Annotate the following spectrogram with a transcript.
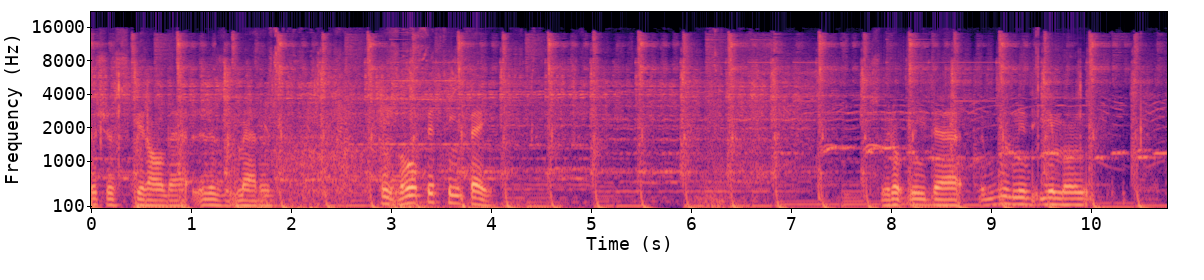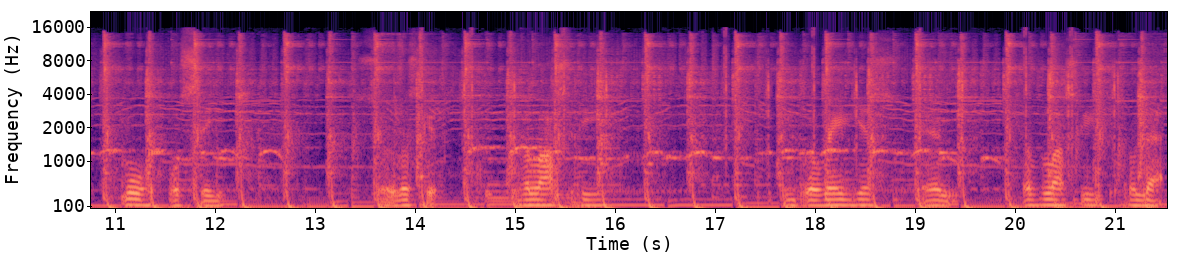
Let's just get all that. It doesn't matter. There's level 15 Faye's. So we don't need that. We really need the emote. We'll, we'll see. So let's get velocity, a radius, and a velocity on that.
